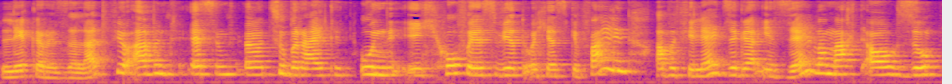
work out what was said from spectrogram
leckere Salat für Abendessen äh, zubereitet. Und ich hoffe, es wird euch es gefallen, aber vielleicht sogar ihr selber macht auch so.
